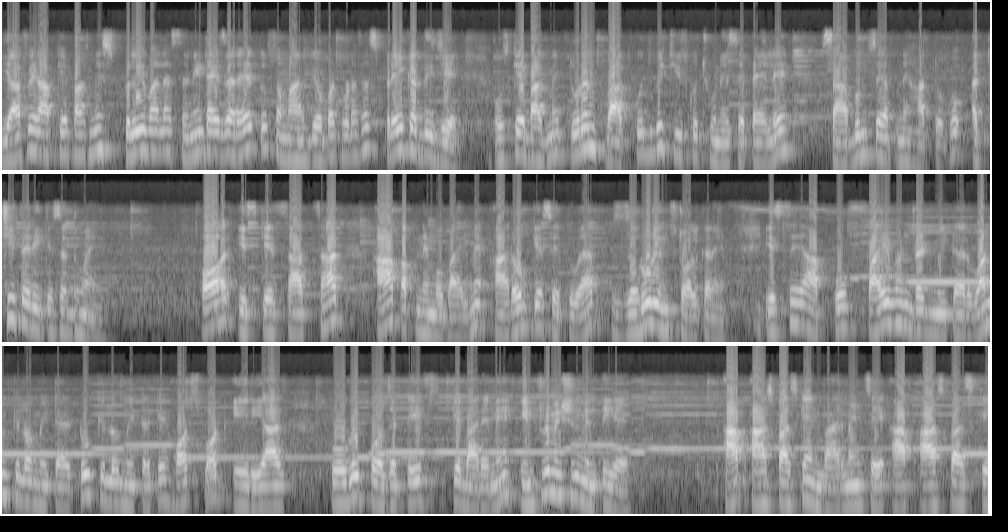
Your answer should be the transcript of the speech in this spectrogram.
या फिर आपके पास में स्प्रे वाला सैनिटाइज़र है तो सामान के ऊपर थोड़ा सा स्प्रे कर दीजिए। उसके बाद में तुरंत बाद कुछ भी चीज़ को छूने से पहले साबुन से अपने हाथों को अच्छी तरीके से धोएँ। और इसके साथ साथ आप अपने मोबाइल में आरोग्य सेतु ऐप ज़रूर इंस्टॉल करें। इससे आपको 500 मीटर 1 किलोमीटर 2 किलोमीटर के हॉटस्पॉट एरियाज़ कोविड पॉजिटिव के बारे में इंफॉर्मेशन मिलती है। आप आसपास के एनवायरनमेंट से आप आसपास के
